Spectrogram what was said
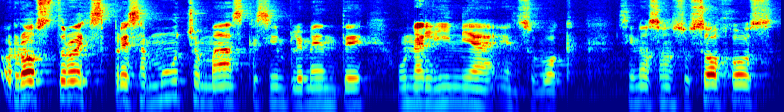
rostro expresa mucho más que simplemente una línea en su boca, sino son sus ojos,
